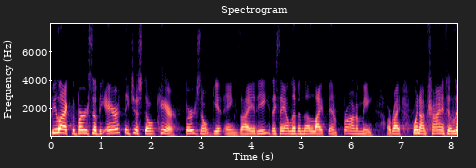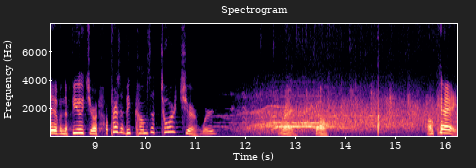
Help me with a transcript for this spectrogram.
Be like the birds of the air, they just don't care. Birds don't get anxiety. They say, I'm living the life in front of me. All right? When I'm trying to live in the future, a present becomes a torture. Word? Right. So, okay.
